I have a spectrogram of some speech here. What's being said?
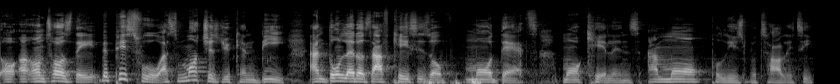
on, on Thursday, be peaceful as much as you can be and don't let us have cases of more deaths, more killings, and more police brutality.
